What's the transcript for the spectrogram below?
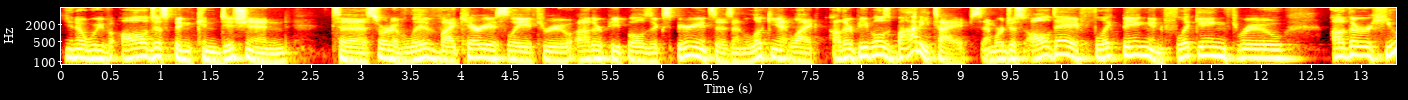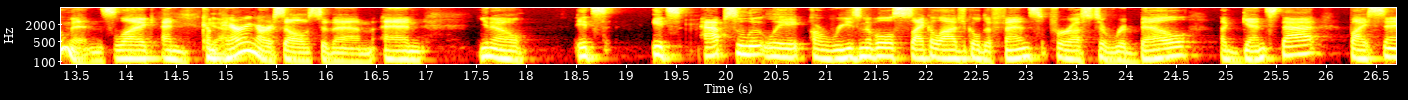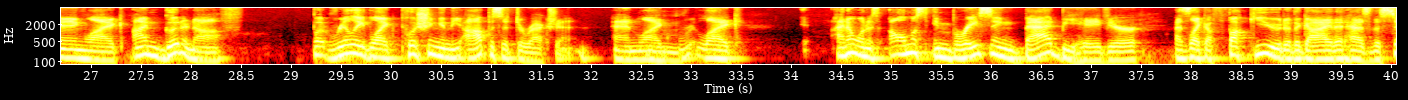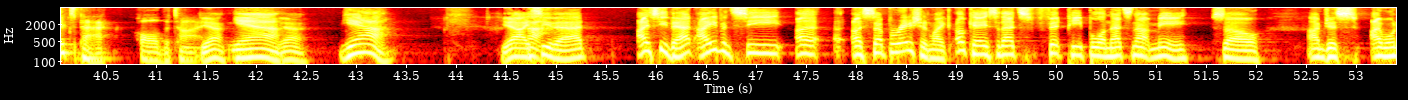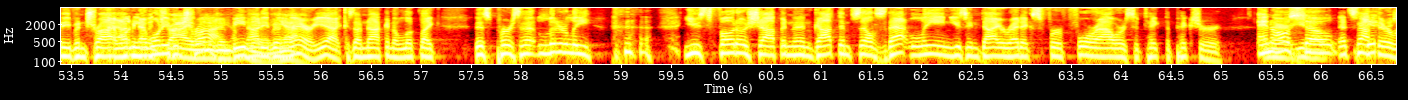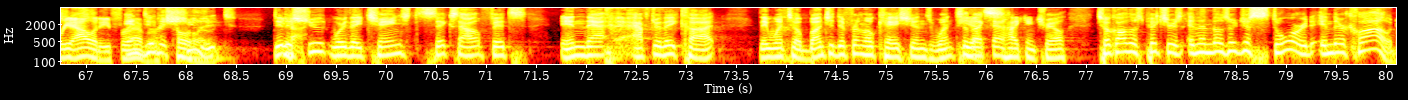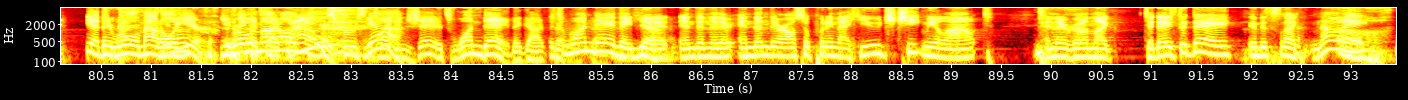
you know, we've all just been conditioned to sort of live vicariously through other people's experiences and looking at like other people's body types and we're just all day flipping and flicking through other humans like and comparing yeah. ourselves to them and you know it's it's absolutely a reasonable psychological defense for us to rebel against that by saying like i'm good enough but really like pushing in the opposite direction and like mm. like I don't want to almost embracing bad behavior as like a fuck you to the guy that has the six pack all the time. Yeah. Yeah. Yeah. Yeah. Yeah, I ah. see that. I see that. I even see a, a separation like, okay, so that's fit people and that's not me. So I'm just, I won't even try. I, I mean, I won't try. even try. Won't even be I'm not there. even yeah. there. Yeah. Cause I'm not going to look like this person that literally used Photoshop and then got themselves that lean using diuretics for four hours to take the picture. And, and also, you know, that's not their reality forever. And did a totally. shoot, did yeah. a shoot where they changed six outfits in that after they cut. They went to a bunch of different locations, went to yes. like that hiking trail, took all those pictures, and then those are just stored in their cloud. Yeah, they roll them out all know, year. You roll them out like, all wow, year. This person's yeah. like in shape. It's one day they got. It's one like day they did yeah. it, and then they're and then they're also putting that huge cheat meal out, and they're going like, "Today's the day," and it's like, no, it ain't. Oh,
